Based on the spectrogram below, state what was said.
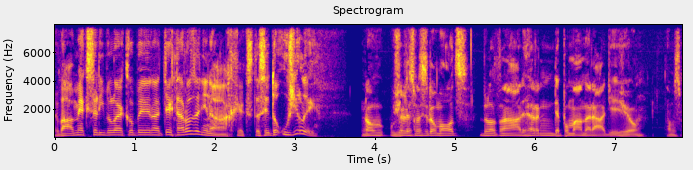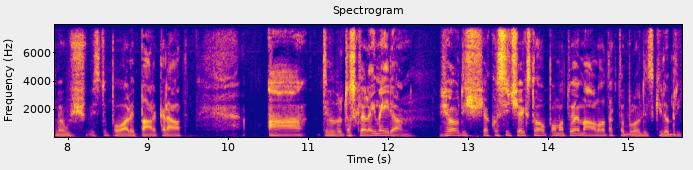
vám jak se líbilo jakoby na těch narozeninách, jak jste si to užili? No, užili jsme si to moc, bylo to nádherný, depo máme rádi, že jo. Tam jsme už vystupovali párkrát a ty byl to skvělý mejdan že jo, když jako si člověk z toho pamatuje málo, tak to bylo vždycky dobrý.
